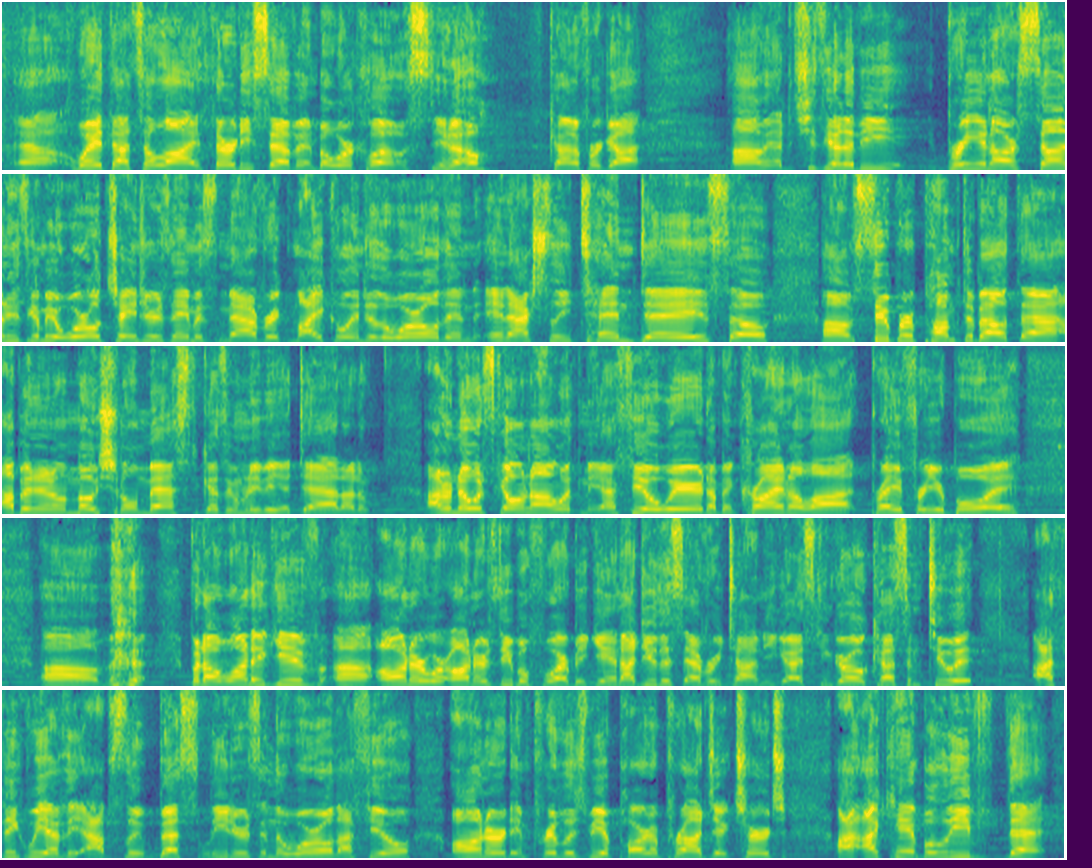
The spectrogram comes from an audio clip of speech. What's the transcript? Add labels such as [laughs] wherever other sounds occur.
Uh, wait, that's a lie. 37, but we're close, you know. [laughs] Kind of forgot. Um, she's going to be bringing our son, who's going to be a world changer. His name is Maverick Michael, into the world in, in actually 10 days. So, um, super pumped about that. I've been in an emotional mess because I'm going to be a dad. I don't, I don't know what's going on with me. I feel weird. I've been crying a lot. Pray for your boy. Um, [laughs] but I want to give uh, honor where honor is due before I begin. I do this every time. You guys can grow accustomed to it. I think we have the absolute best leaders in the world. I feel honored and privileged to be a part of Project Church. I, I can't believe that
